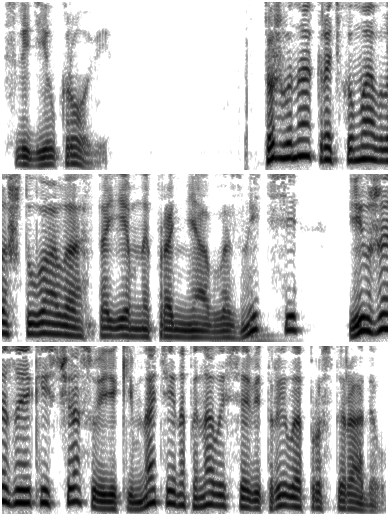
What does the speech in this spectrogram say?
слідів крові. Тож вона крадькома влаштувала таємне прання в лазниці, і вже за якийсь час у її кімнаті напиналися вітрила простирадил.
